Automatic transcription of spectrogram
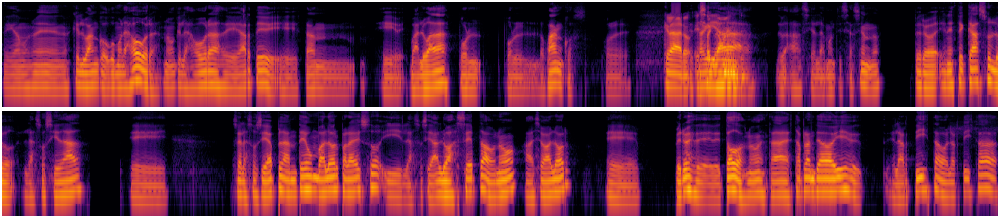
digamos, no es, no es que el banco, como las obras, ¿no? Que las obras de arte eh, están eh, evaluadas por, por los bancos, por, Claro, exactamente. hacia la amortización, ¿no? Pero en este caso lo- la sociedad, eh, o sea, la sociedad plantea un valor para eso y la sociedad lo acepta o no a ese valor, eh, pero es de, todos, ¿no? Está, está planteado ahí, el artista o el artista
